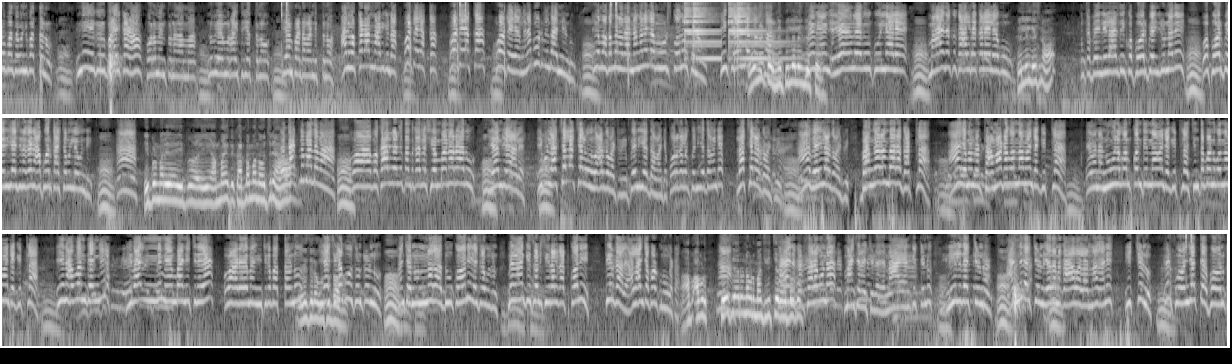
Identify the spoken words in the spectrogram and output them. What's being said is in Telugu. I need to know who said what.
Speaker 1: ఎప్పుడు బస ఉండి బతాను
Speaker 2: ఆ.
Speaker 1: నీకు బయకాడ పొలం ఎంత ఉన్నదమ్మా? నువ్వేం రైతు చేస్తున్నావు? ఏం పంట పండిస్తున్నావు? అని ఒక్కడాన్ని అడిగిండా ఓటయ్యక్క ఓటయ్యక్క ఓటేయంగానే బూటి మీద అన్నిండు. ఇక మొక్క మీద అన్నంగానే ఇక మూడుచుకొని ఇంకేం
Speaker 2: పిల్లలు ఏం
Speaker 1: లేదు కూలినాలే. మా ఆయనకు కాలు రెక్కలే లేవు.
Speaker 2: పెళ్ళిళ్ళు చేసినావా?
Speaker 1: ఇంకా పెళ్ళి లాంటిది ఇంకో పోరు పెళ్ళి ఉన్నది. ఓ పోరు పెళ్ళి చేసినా గానీ ఆ పోరు కష్టంలే ఉంది
Speaker 2: ఇప్పుడు మరి ఇప్పుడు ఈ అమ్మాయికి కట్నం మందం వచ్చినా
Speaker 1: కట్నం
Speaker 2: ఆ.
Speaker 1: కాలు కడుగుతంతకన్నా శంబన రాదు. ఏం చేయాలి? ఇప్పుడు లక్షలు లక్షలు అడగబట్టి పెళ్ళి చేద్దామంటే కూరగాయలకు పెళ్ళి చేద్దామంటే లక్షలు అడగబట్టి ఆ. వెయ్యిలు అడగబట్టి బంగారం ధర గట్ల. ఆ. ఏమన్నా టమాటా కొందామంటే గిట్ల. ఏమన్నా నూనె కొనుక్కొని తిందామంటే గిట్ల చింతపండు కొందామంటే గిట్ల. ఈయన అవ్వని తెంగి ఇవన్నీ మేము పండించినాయే. వాడే మంచిగా బతాడు
Speaker 2: ఏసీలో కూర్చుంటాడు.
Speaker 1: మంచిగా నున్నగా దూకొని ఏసీలో కూర్చుండు. మేమే గిసోటి చీరలు కట్టుకొని తిరగాలి. ఆ లంచ కొడుకు ముంగట.
Speaker 2: అప్- అప్పుడు కేసీఆర్ ఉన్నప్పుడు మంచిగా ఇచ్చేది
Speaker 1: ఆయన సరగుండా మంచిగా తెచ్చిండు. అయ్యా నాయానికి ఇచ్చిండు. నీళ్ళు తెచ్చిండు. అన్ని తెచ్చిండు. ఏదన్నా కావాలన్నా గాని ఇచ్చిండు. వీడు ఫోన్ చేస్తే ఫోన్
